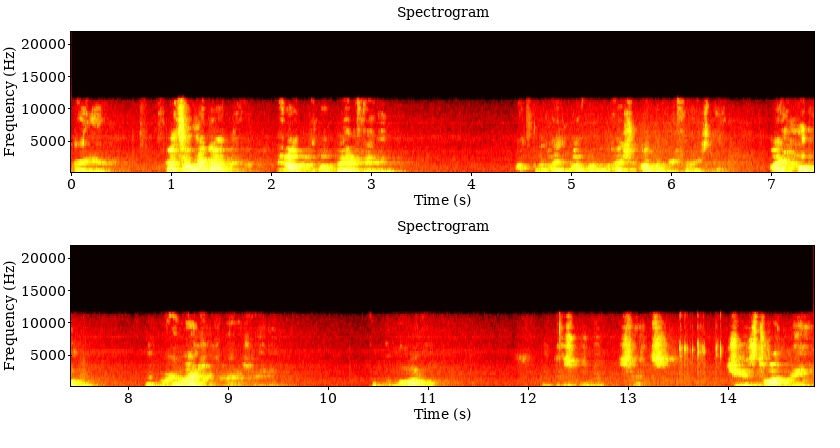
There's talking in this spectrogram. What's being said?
Right here. That's how I got there. And I've, benefited. I, I, I want to, I, I to rephrase that. I hope that my life has benefited from the model that this woman sets. She has taught me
